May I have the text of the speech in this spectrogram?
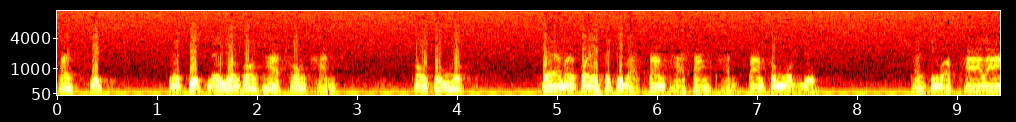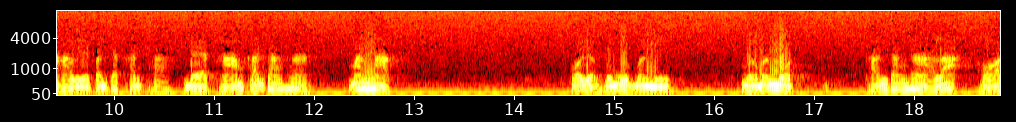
ทั้งจิตในจิตในเรื่องของถาดของขันของสมมุติ แต่มันก็เลยปฏิบัติตามถาดตามขันตามสมมุติอยู่ท่านจึงว่าพาลาหาเวปัญจขันธาแบกหามขันทั้งห้ามันหนักเพราะเรื่องสมมุติมันมีเมื่อมันหมดขันทั้งห้าละถอน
